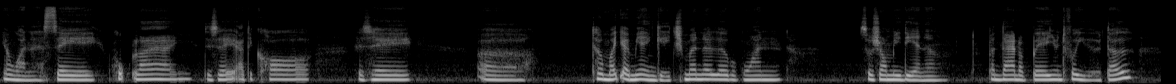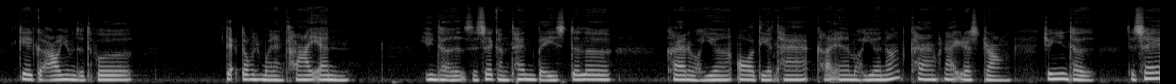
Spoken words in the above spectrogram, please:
ខ្ញុំគ្រាន់តែ say hook line ទៅ say article ទៅ say អឺធ្វើម៉េចឲ្យមាន engagement នៅលើប្រព័ន្ធ social media ហ្នឹងប៉ុន្តែដល់ពេលខ្ញុំធ្វើយូរទៅ គេក៏ឲ្យខ្ញុំទៅធ្វើតាក់ទងជាមួយនឹង client យើងត្រូវសរសេរ content base ទៅលើ client របស់យើងអត់ទៀតថា client របស់យើងហ្នឹងខាងផ្នែក restaurant ចឹងយើងត្រូវសរសេរ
